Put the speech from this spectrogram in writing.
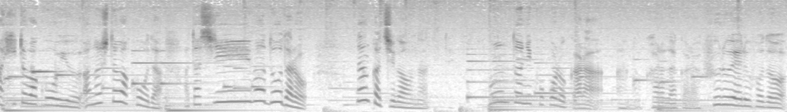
あ人はこういうあの人はこうだ。私はどうだろう。なんか違うなって。本当に心からあの体から震えるほど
